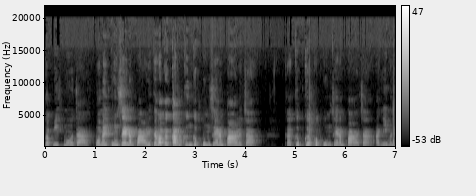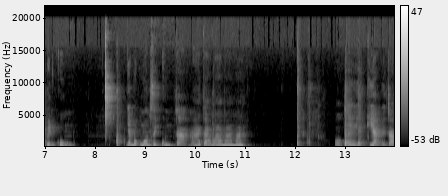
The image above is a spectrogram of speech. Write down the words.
กับมิสโมจ้าโมแมนกุ้งแซ่น้ำปลาเลยแต่ว่ากับกำกึ่งกับกุ้งแซ่น้ำปลาแหละจ้าก็เกือบเกือบกับกุ้งแซ่น้ำปลาจ้าอันนี้มันเป็นกุ้งยำหมกม่วงใส่กุ้งจ้ามาจ้ามามามาโอเคเกี่ยงเลยจ้า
